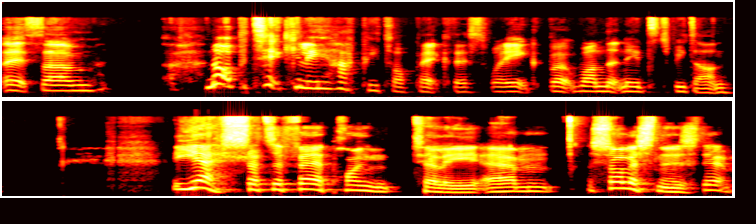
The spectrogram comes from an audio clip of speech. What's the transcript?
it's um not a particularly happy topic this week, but one that needs to be done. Yes, that's a fair point, Tilly. Um, so, listeners, the,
